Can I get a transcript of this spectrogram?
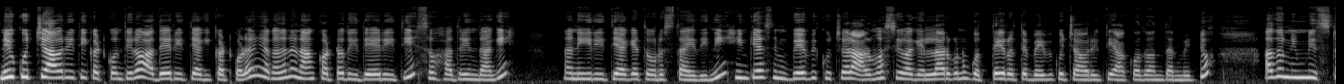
ನೀವು ಕುಚ್ಚು ಯಾವ ರೀತಿ ಕಟ್ಕೊತೀರೋ ಅದೇ ರೀತಿಯಾಗಿ ಕಟ್ಕೊಳ್ಳಿ. ಯಾಕಂದರೆ ನಾನು ಕಟ್ಟೋದು ಇದೇ ರೀತಿ. ಸೊ ಅದರಿಂದಾಗಿ ನಾನು ಈ ರೀತಿಯಾಗೆ ತೋರಿಸ್ತಾ ಇದ್ದೀನಿ. ಇನ್ ಕೇಸ್ ನಿಮ್ಗೆ ಬೇಬಿ ಕುಚ್ಚೆಲ್ಲ ಆಲ್ಮೋಸ್ಟ್ ಇವಾಗ ಎಲ್ಲರಿಗೂ ಗೊತ್ತೇ ಇರುತ್ತೆ ಬೇಬಿ ಕುಚ್ಚ ಯಾವ ರೀತಿ ಹಾಕೋದು ಅಂತ ಅಂದ್ಬಿಟ್ಟು ಅದು ನಿಮ್ಮ ಇಷ್ಟ.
